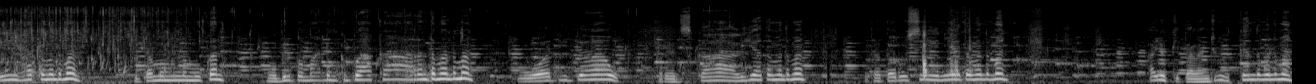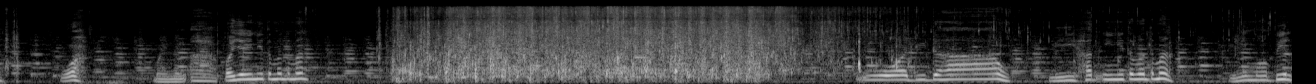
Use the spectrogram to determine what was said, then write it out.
lihat teman-teman, kita menemukan mobil pemadam kebakaran teman-teman. Wadidaw, keren sekali ya teman-teman. Kita taruh sini ya teman-teman. Ayo kita lanjutkan teman-teman. Wah, mainan apa ya ini teman-teman? Wadidaw, lihat ini teman-teman. Ini mobil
